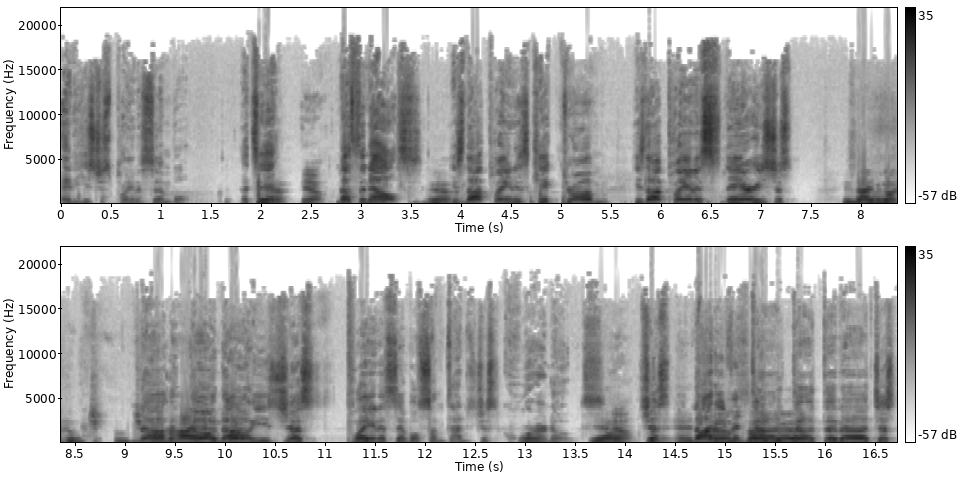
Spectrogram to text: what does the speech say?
and he's just playing a cymbal. That's it. Yeah. Yeah. Nothing else. Yeah. He's not playing his kick drum. he's not playing his snare. He's just He's not even going oomch, oomch no, on the no, no. Right. He's just playing a cymbal. Sometimes just quarter notes. Yeah. Yeah. Just It not even so da, da, good. da, da, just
